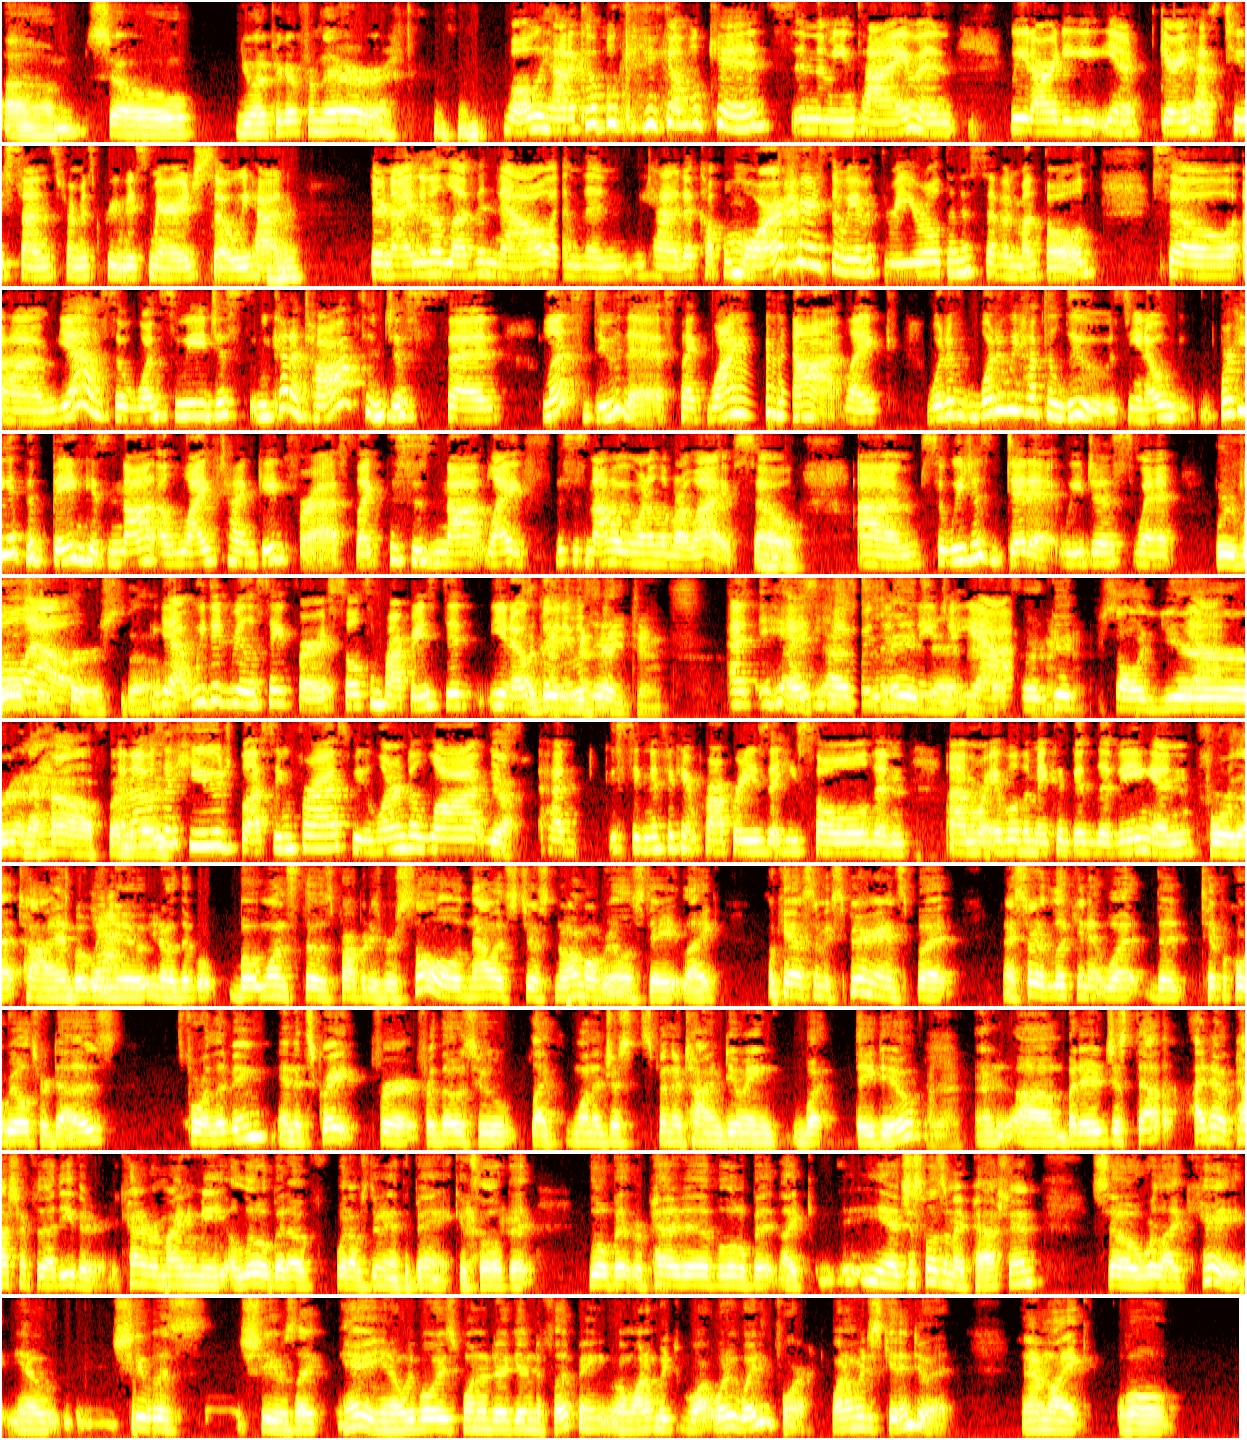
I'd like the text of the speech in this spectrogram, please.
Um, so you want to pick up from there? Well, we had a couple a couple kids in the meantime, and we had already, you know, Gary has two sons from his previous marriage, so we had Mhm. they're nine and eleven now, and then we had a couple more. so we have a three year old and a seven month old. So um, yeah, so once we just we kind of talked and just said, let's do this. Like, why not? Like. What if, what do we have to lose? You know, working at the bank is not a lifetime gig for us. Like this is not life. This is not how we want to live our lives. So, um, so we just did it. We just went. We real Full estate out. first, though. Yeah, we did real estate first. Sold some properties. Did you know? Good. good It was. as year. agents. Uh, he, As, he as was an just agent, an agent. Yeah. for a good solid year and a half. I And mean, that was I- a huge blessing for us. We learned a lot. We Yeah. had significant properties that he sold, and um, were able to make a good living. And for that time, but Yeah. we knew, you know, that. But once those properties were sold, now it's just normal real estate. Like, okay, I have some experience, but I started looking at what the typical realtor does for a living, and it's great for for those who like want to just spend their time doing what they do. Okay. And um, but it just that I didn't have a passion for that either. It kind of reminded me a little bit of what I was doing at the bank. It's a little bit, a little bit repetitive, a little bit like yeah, it just wasn't my passion. So we're like, hey, you know, she was she was like, hey, you know, we've always wanted to get into flipping. Well, why don't we? What, what are we waiting for? Why don't we just get into it? And I'm like, well,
